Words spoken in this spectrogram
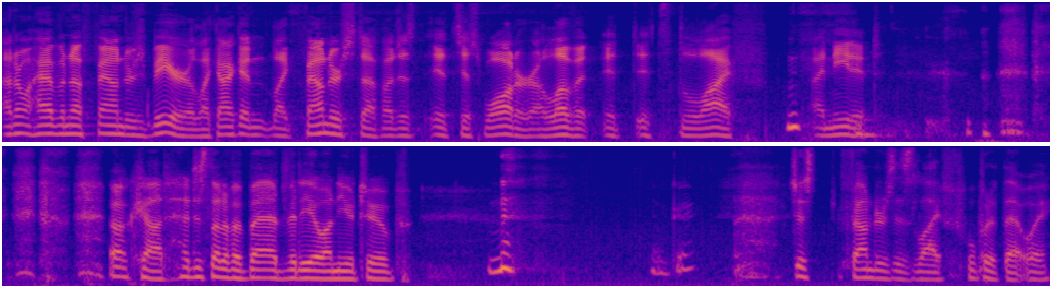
I don't have enough Founders beer. Like I can, like Founders stuff. I just, it's just water. I love it. It, it's the life. I need it. Oh god, I just thought of a bad video on YouTube. okay. Just Founders is life. We'll put it that way.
